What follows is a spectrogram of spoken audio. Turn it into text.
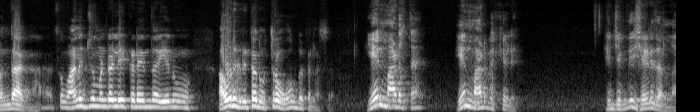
ಬಂದಾಗ ಸೊ ವಾಣಿಜ್ಯ ಮಂಡಳಿ ಕಡೆಯಿಂದ ಏನು ಅವ್ರಿಗೆ ರಿಟರ್ನ್ ಉತ್ತರ ಹೋಗ್ಬೇಕಲ್ಲ ಸರ್? ಏನು ಮಾಡುತ್ತೆ? ಏನು ಮಾಡ್ಬೇಕು ಹೇಳಿ? ಈ ಜಗದೀಶ್ ಹೇಳಿದಾರಲ್ಲ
